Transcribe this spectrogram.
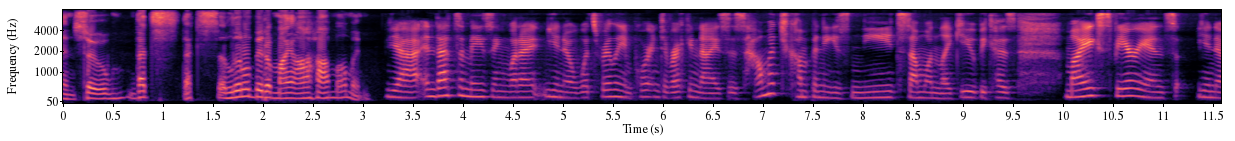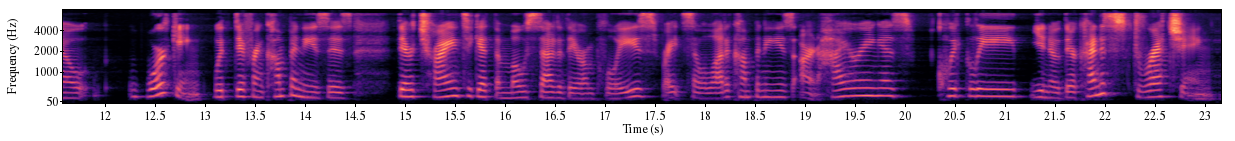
And so that's that's a little bit of my aha moment. Yeah, and that's amazing. What I, you know, what's really important to recognize is how much companies need someone like you because my experience, you know, working with different companies is they're trying to get the most out of their employees, right? So a lot of companies aren't hiring as quickly, you know, they're kind of stretching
